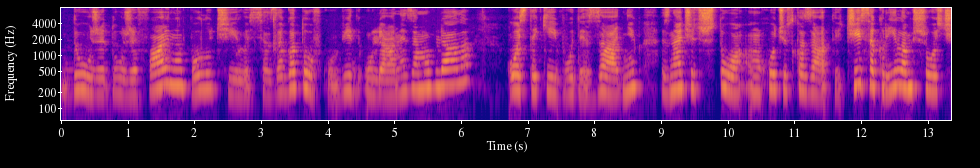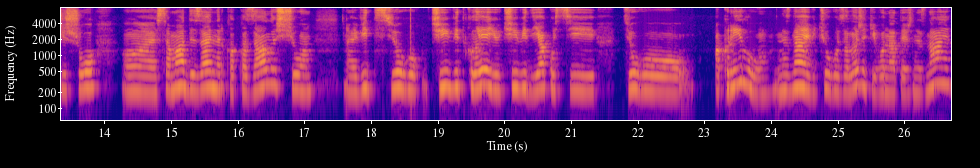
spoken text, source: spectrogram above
Дуже-дуже файно получилося. Заготовку від Уляни замовляла. Ось такий буде заднік. Значить, що хочу сказати, чи з акрилом щось, чи що. Е, Сама дизайнерка казала, що е, від цього, чи від клею, чи від якості цього акрилу, не знаю від чого залежить, і вона теж не знає.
